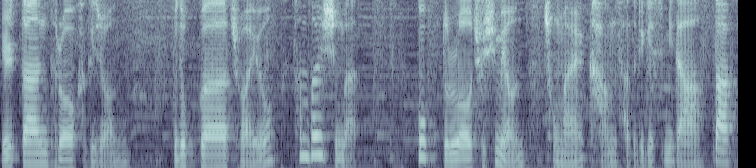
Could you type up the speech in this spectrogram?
일단 들어가기 전 구독과 좋아요 한 번씩만 꼭 눌러주시면 정말 감사드리겠습니다. 딱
